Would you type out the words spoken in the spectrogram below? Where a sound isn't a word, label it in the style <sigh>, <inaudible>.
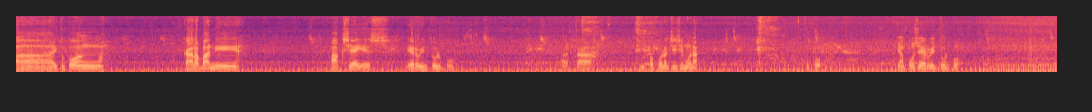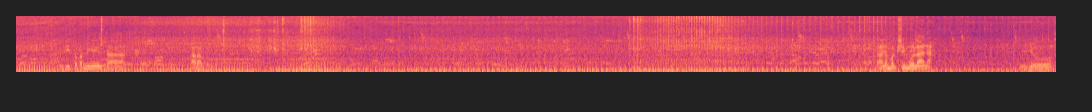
Ah, ito po ang caravan ni AXIS Erwin Tulpo. At ah, hindi pa po nagsisimula. Ito po. Yan po si Erwin Tulpo. Dito kami ngayon sa harap. Sana magsimula na. Medyo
